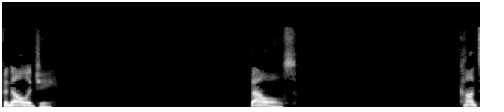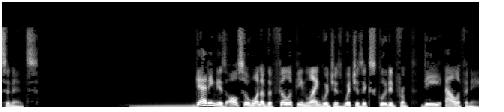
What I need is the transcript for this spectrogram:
Phonology Vowels Consonants Gading is also one of the Philippine languages which is excluded from D. allophony.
